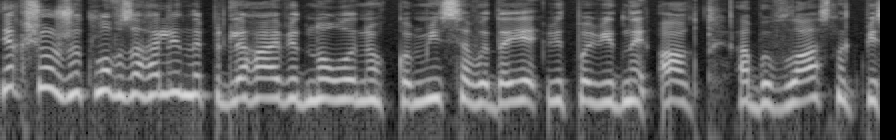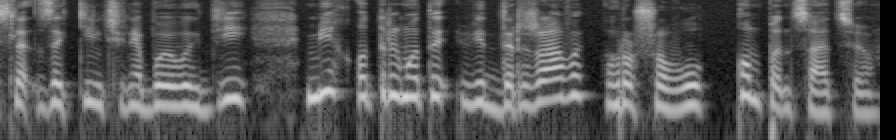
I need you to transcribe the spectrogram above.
Якщо житло взагалі не підлягає відновленню, комісія видає відповідний акт, аби власник після закінчення бойових дій міг отримати від держави грошову компенсацію.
